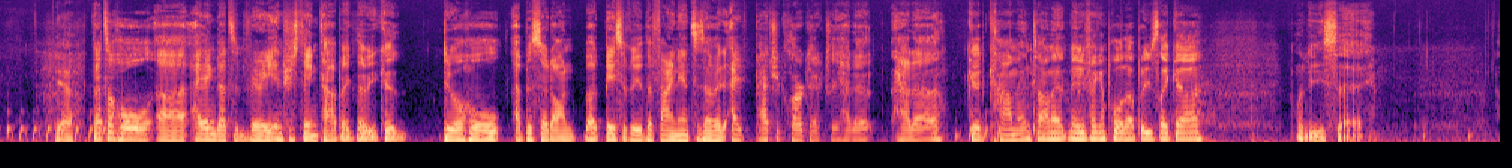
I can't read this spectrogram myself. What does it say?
Yeah. that's a whole. Uh, I think that's a very interesting topic that we could do a whole episode on. But basically, the finances of it. I, Patrick Clark actually had a had a good comment on it. Maybe if I can pull it up. But he's like, uh, what did he say?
